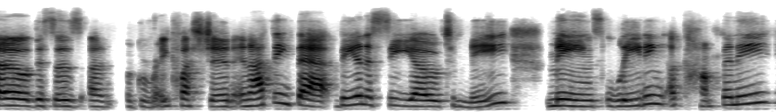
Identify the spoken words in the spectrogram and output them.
So, this is a, a, great question. And I think that being a CEO to me means leading a company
